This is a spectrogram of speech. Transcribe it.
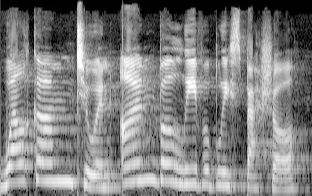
Welcome to an unbelievably special.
